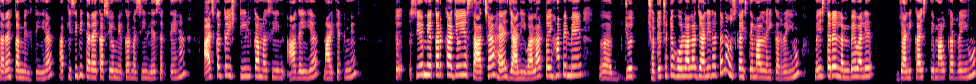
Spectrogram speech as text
तरह का मिलती है। आप किसी भी तरह का सीओ मेकर मशीन ले सकते हैं। आजकल तो स्टील का मशीन आ गई है मार्केट में। तो सेव मेकर का जो ये साँचा है जाली वाला तो यहाँ पे मैं जो छोटे छोटे होल वाला जाली रहता है ना, उसका इस्तेमाल नहीं कर रही हूँ। मैं इस तरह लंबे वाले जाली का इस्तेमाल कर रही हूँ,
